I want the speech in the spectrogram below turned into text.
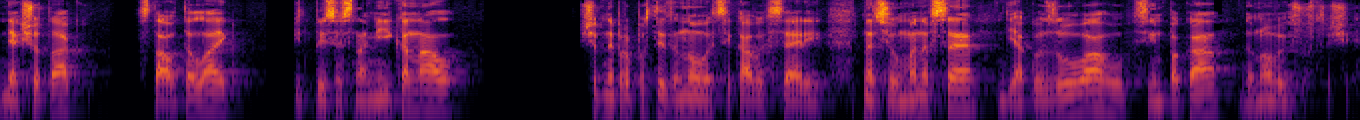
Якщо так, ставте лайк, підписуйтесь на мій канал, щоб не пропустити нових цікавих серій. На цьому в мене все. Дякую за увагу. Всім пока, до нових зустрічей.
